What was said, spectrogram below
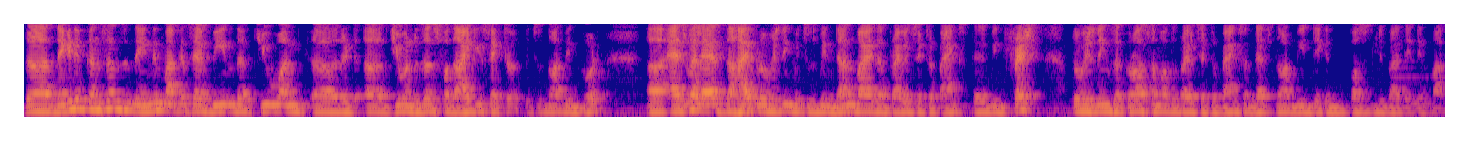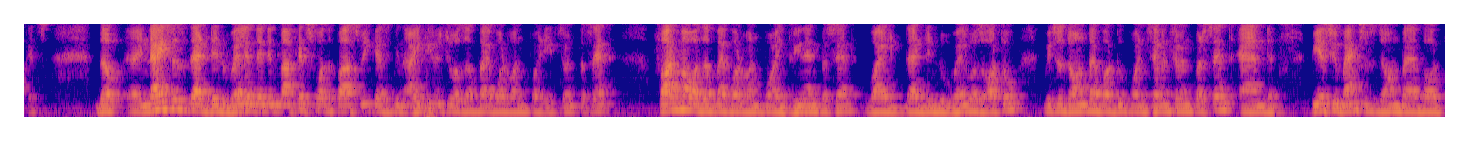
The negative concerns in the Indian markets have been the Q1 uh, uh, Q1 results for the IT sector, which has not been good, uh, as well as the high provisioning which has been done by the private sector banks. There have been fresh provisionings across some of the private sector banks, and that's not been taken positively by the Indian markets. The indices that did well in the Indian markets for the past week has been IT, which was up by about 1.87 percent. Pharma was up by about 1.39%, while that didn't do well was auto, which was down by about 2.77%, and PSU banks was down by about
